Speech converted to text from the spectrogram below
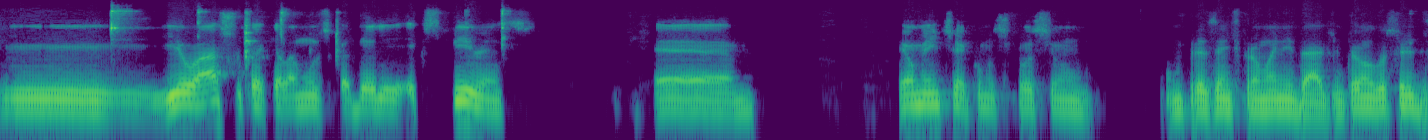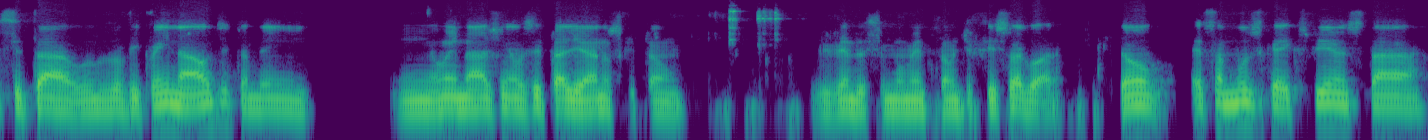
E, e eu acho que aquela música dele, Experience, é, realmente é como se fosse um, um presente para a humanidade. Então, eu gostaria de citar o Ludovico Einaudi, também em homenagem aos italianos que estão vivendo esse momento tão difícil agora. Então, essa música Experience está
